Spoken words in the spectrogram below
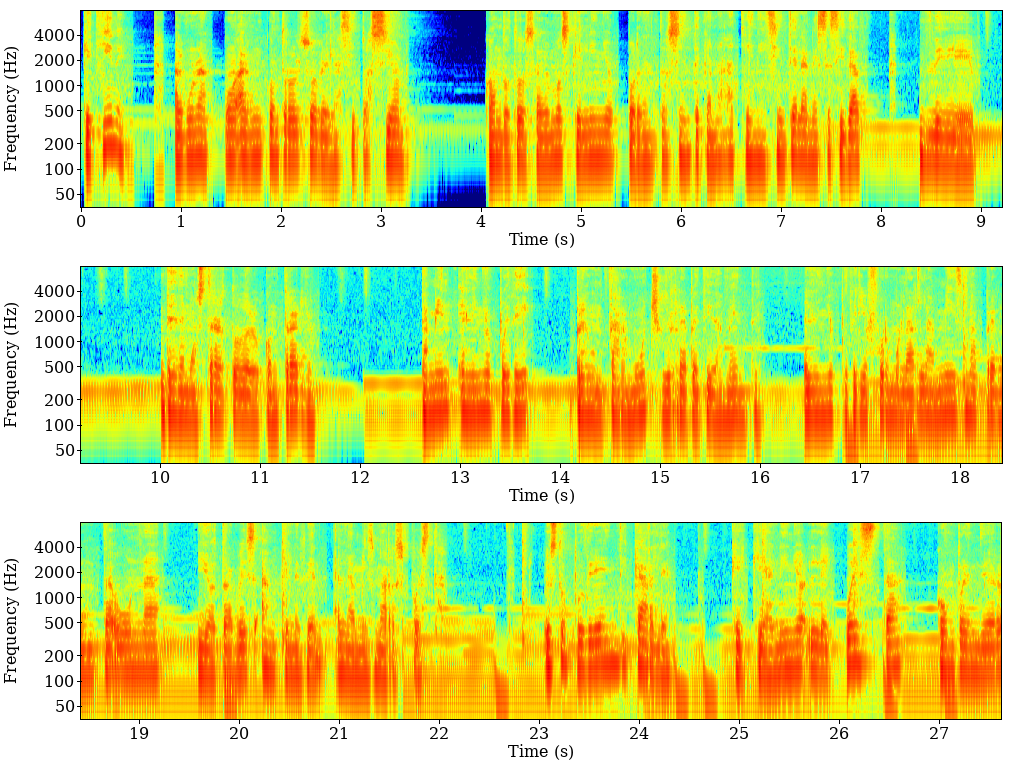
que tiene alguna, algún control sobre la situación. Cuando todos sabemos que el niño por dentro siente que no la tiene y siente la necesidad de, de demostrar todo lo contrario. También el niño puede preguntar mucho y repetidamente. El niño podría formular la misma pregunta una y otra vez aunque le den la misma respuesta. Esto podría indicarle que, que al niño le cuesta comprender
